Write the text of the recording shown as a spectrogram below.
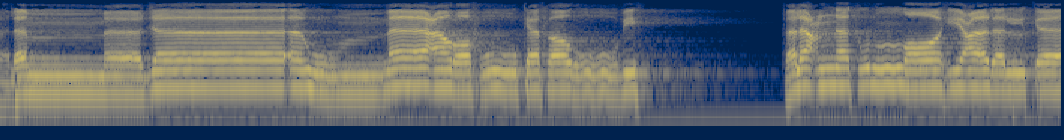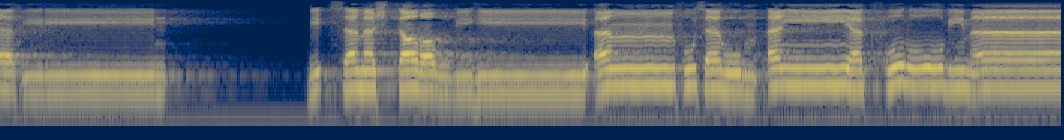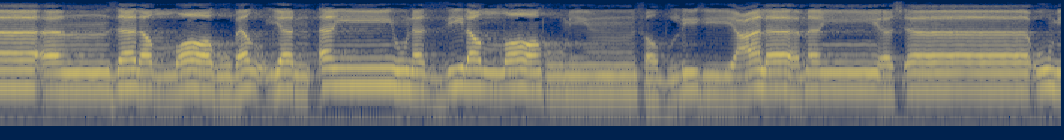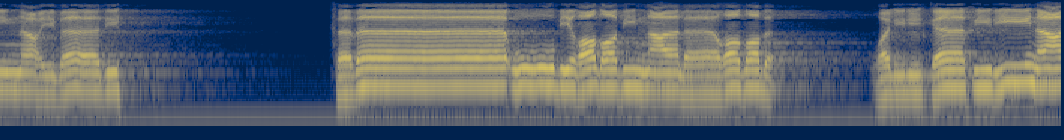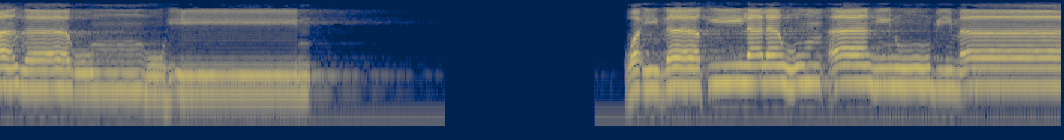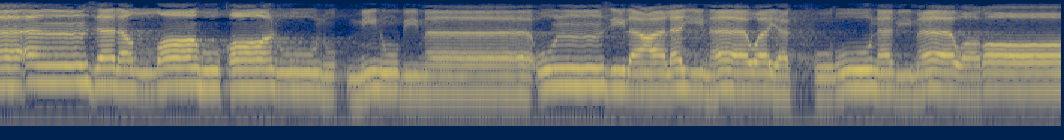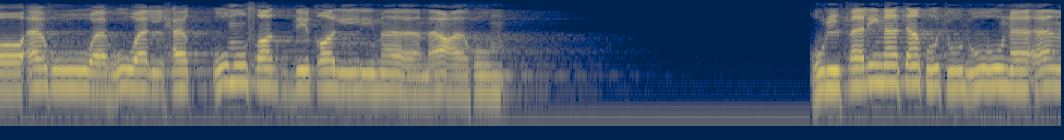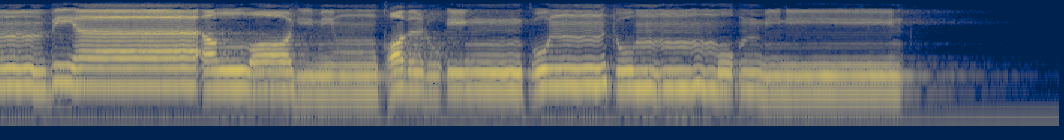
فَلَمَّا جَاءَهُم مَّا عَرَفُوا كَفَرُوا بِهِ فَلَعْنَةُ اللَّهِ عَلَى الْكَافِرِينَ بِئْسَ مَا اشْتَرَوْا بِهِ أَنفُسَهُمْ أَن يَكْفُرُوا بِمَا أَنزَلَ اللَّهُ بَغْيًا أَن يُنَزِّلَ اللَّهُ مِن فَضْلِهِ عَلَى مَن يَشَاءُ مِنْ عِبَادِهِ فَبَاءُوا بِغَضَبٍ عَلَى غَضَبٍ وَلِلْكَافِرِينَ عَذَابٌ مُهِينٌ. وَإِذَا قِيلَ لَهُمْ آمِنُوا بِمَا أَنزَلَ اللَّهُ قَالُوا نُؤْمِنُ بِمَا أُنزِلَ عَلَيْنَا وَيَكْفُرُونَ بِمَا وَرَاءَهُ وَهُوَ الْحَقُّ مُصَدِّقًا لِمَا مَعَهُمْ قُلْ فَلِمَ تَقْتُلُونَ أَنبِيَاءَ اللَّهِ مِن قَبْلُ إِن كُنتُم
